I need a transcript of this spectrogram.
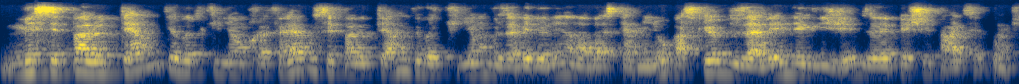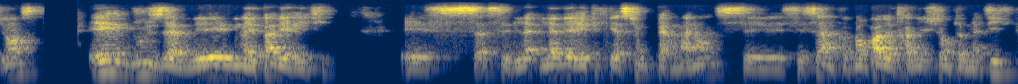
mais c'est pas le terme que votre client préfère ou c'est pas le terme que votre client vous avait donné dans la base terminaux parce que vous avez négligé, vous avez péché par excès de confiance et vous avez, vous n'avez pas vérifié. Et ça, c'est la, vérification permanente, c'est ça. Quand on parle de traduction automatique,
